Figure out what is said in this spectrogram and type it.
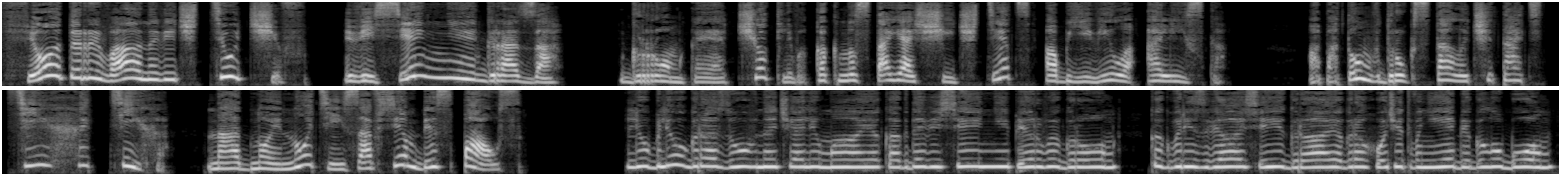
Федор Иванович Тютчев. Весенняя гроза. Громко и отчетливо, как настоящий чтец, объявила Алиска. А потом вдруг стала читать тихо-тихо, на одной ноте и совсем без пауз. Люблю грозу в начале мая, когда весенний первый гром, как бы резвясь и играя, грохочет в небе голубом.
